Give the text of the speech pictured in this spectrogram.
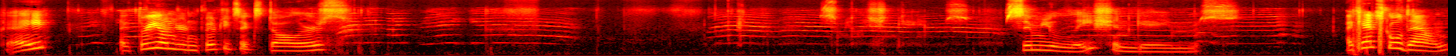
Okay. I have $356. Simulation games. Simulation games. I can't scroll down.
